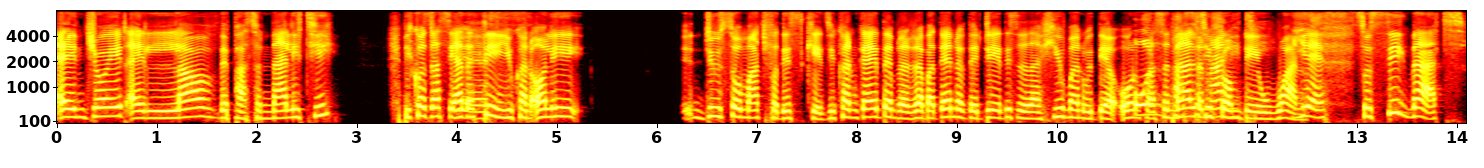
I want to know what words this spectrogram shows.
I enjoy it. I love the personality because that's the other thing. You can only do so much for these kids. You can guide them, blah, blah, blah, but at the end of the day, this is a human with their own, Own personality, from day one. Yes. So seeing that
